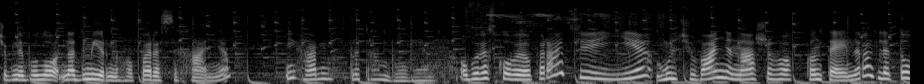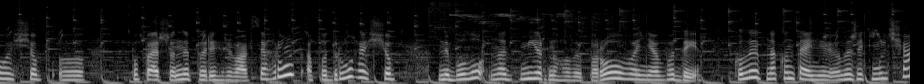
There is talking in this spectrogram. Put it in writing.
щоб не було надмірного пересихання. І гарно притрамбовуємо. Обов'язковою операцією є мульчування нашого контейнера для того, щоб, е, по-перше, не перегрівався ґрунт, а по-друге, щоб не було надмірного випаровування води. Коли на контейнері лежить мульча,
